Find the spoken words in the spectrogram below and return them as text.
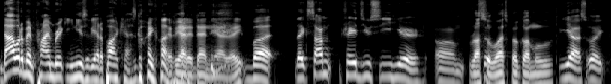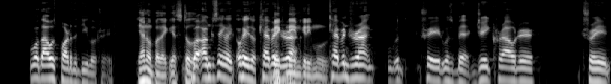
that would have been prime breaking news if you had a podcast going on If you had it then, yeah, right? but like some trades you see here um Russell so- Westbrook got moved. yeah so like well that was part of the D'Lo trade Yeah, no, but like it's still but I'm just saying like okay so Kevin big Durant name getting moved. Kevin Durant with trade was big. Jae Crowder trade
